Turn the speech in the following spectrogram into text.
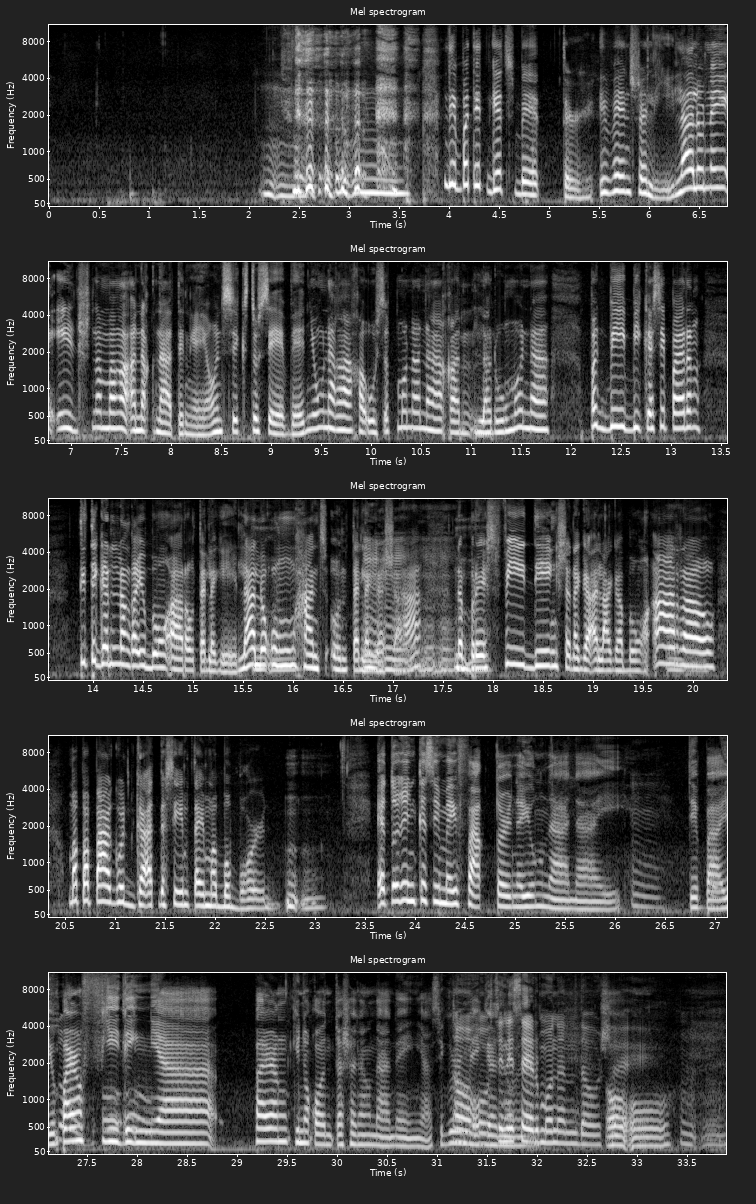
Hindi, but it gets better eventually. Lalo na yung age ng mga anak natin ngayon, 6 to 7, yung nakakausap mo na, nakakalaro mo na. Pag baby kasi parang titigan lang kayo buong araw talaga eh. Lalo kung hands-on talaga siya. Na breastfeeding, siya nag-aalaga buong araw. Mapapagod ka at the same time maboboard. Mm-mm. Ito rin kasi may factor na yung nanay. 'Di ba? Yung parang feeling niya parang kinokonta siya ng nanay niya. Siguro may Oo, ganun. sinisermonan daw siya. Oo. eh.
